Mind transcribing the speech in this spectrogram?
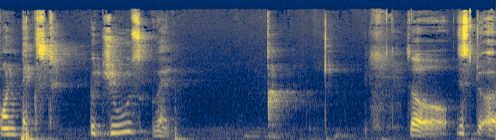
context to choose when. So, just uh,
